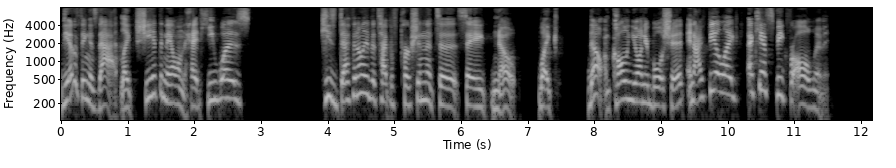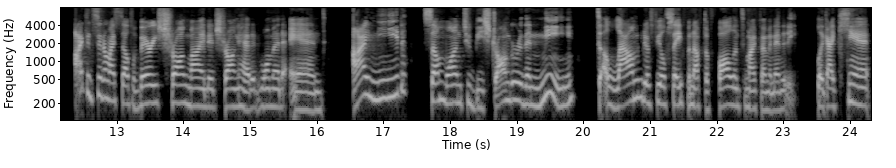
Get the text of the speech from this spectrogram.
the other thing is that like she hit the nail on the head. He was, he's definitely the type of person that to say no, like, no, I'm calling you on your bullshit. And I feel like I can't speak for all women. I consider myself a very strong minded, strong headed woman. And I need someone to be stronger than me to allow me to feel safe enough to fall into my femininity. Like I can't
